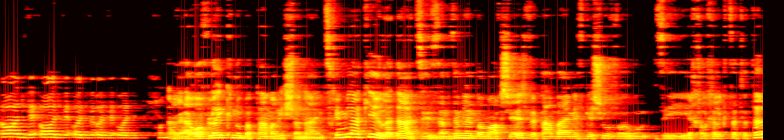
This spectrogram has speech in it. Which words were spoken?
עוד ועוד ועוד ועוד ועוד. נכון, הרי הרוב לא יקנו בפעם הראשונה, הם צריכים להכיר, לדעת, זה יזמזם להם במוח שיש ופעם הבאה הם יפגשו וזה יחלחל קצת יותר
